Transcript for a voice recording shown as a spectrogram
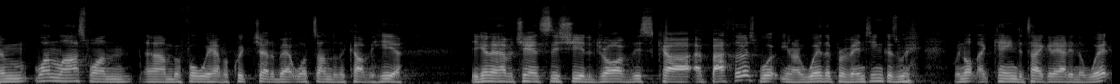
And one last one um, before we have a quick chat about what's under the cover here. You're going to have a chance this year to drive this car at Bathurst, you know, weather preventing, because we, we're not that keen to take it out in the wet.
